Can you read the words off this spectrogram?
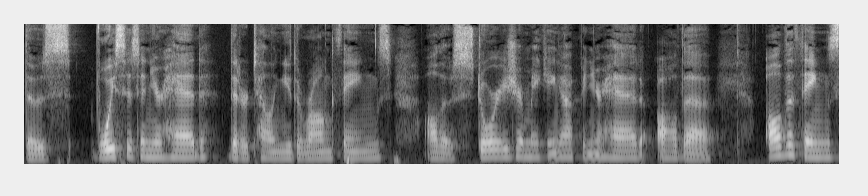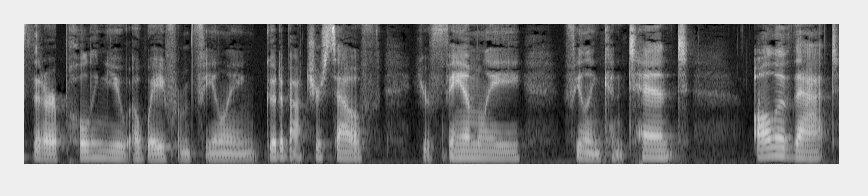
those voices in your head that are telling you the wrong things, all those stories you're making up in your head, all the all the things that are pulling you away from feeling good about yourself, your family, feeling content, all of that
